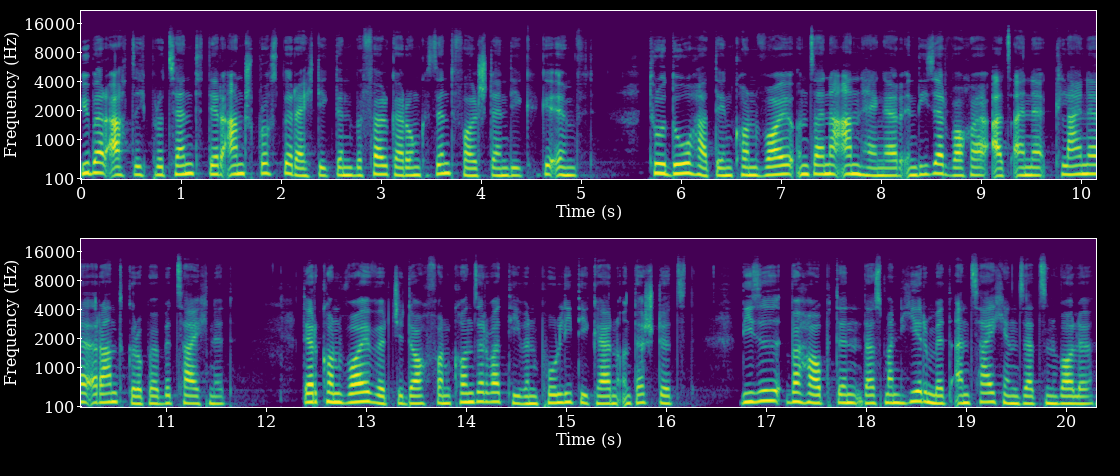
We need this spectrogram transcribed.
Über 80 Prozent der anspruchsberechtigten Bevölkerung sind vollständig geimpft. Trudeau hat den Konvoi und seine Anhänger in dieser Woche als eine kleine Randgruppe bezeichnet. Der Konvoi wird jedoch von konservativen Politikern unterstützt. Diese behaupten, dass man hiermit ein Zeichen setzen wolle,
